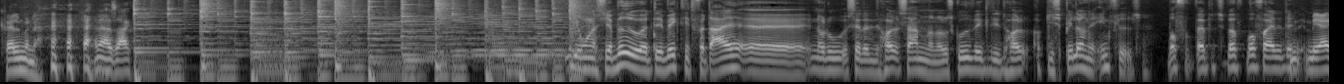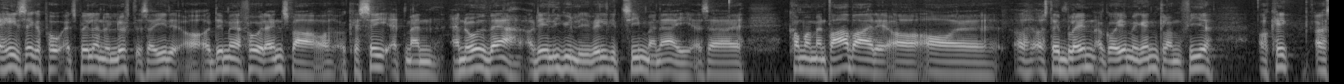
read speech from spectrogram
kvalmende, han har sagt. Jonas, jeg ved jo, at det er vigtigt for dig, øh, når du sætter dit hold sammen, og når du skal udvikle dit hold, at give spillerne indflydelse. Hvorfor, hvad, hvad, hvorfor er det det? Men jeg er helt sikker på, at spillerne løfter sig i det, og, og det med at få et ansvar og, og kan se, at man er noget værd, og det er ligegyldigt, hvilket team man er i. Altså, øh, kommer man på arbejde og, og, øh, og, og stempler ind og går hjem igen klokken 4, og, kan ikke, og,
